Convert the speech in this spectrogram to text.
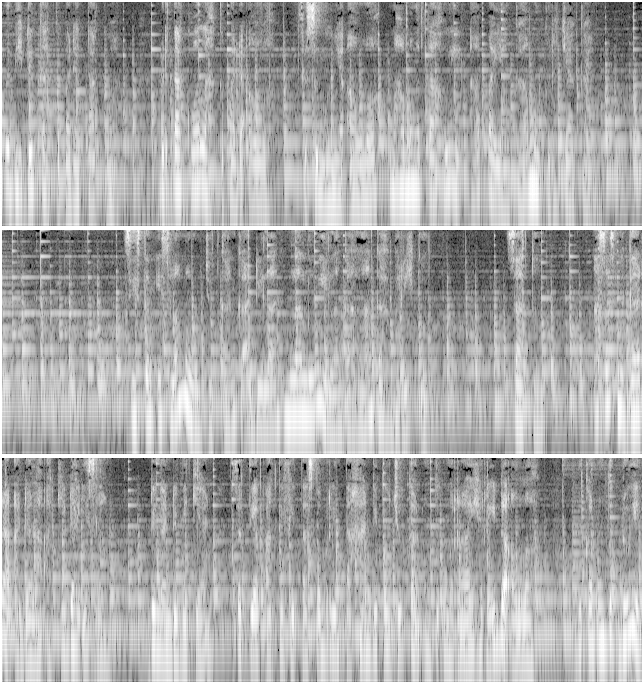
lebih dekat kepada takwa. Bertakwalah kepada Allah, sesungguhnya Allah maha mengetahui apa yang kamu kerjakan. Sistem Islam mewujudkan keadilan melalui langkah-langkah berikut. 1. Asas negara adalah akidah Islam. Dengan demikian, setiap aktivitas pemerintahan ditujukan untuk meraih ridha Allah, bukan untuk duit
